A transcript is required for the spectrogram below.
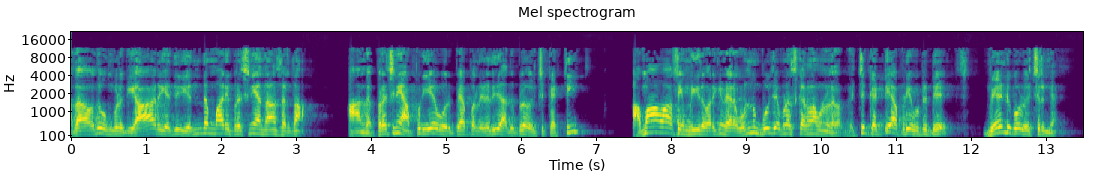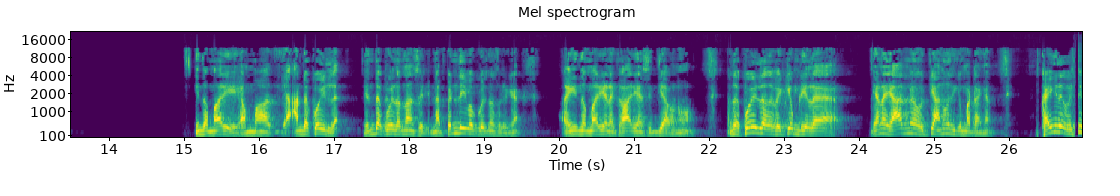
அதாவது உங்களுக்கு யார் எது எந்த மாதிரி பிரச்சனையாக இருந்தாலும் சரிதான். அந்த பிரச்சனையை அப்படியே ஒரு பேப்பரில் எழுதி அதுக்குள்ளே வச்சு கட்டி அமாவாசை முடிகிற வரைக்கும் வேற ஒன்றும் பூஜை புனஸ்காரம்லாம் ஒன்றும் இல்லை. வச்சு கட்டி அப்படியே விட்டுட்டு வேண்டுகோள் வச்சுருங்க. இந்த மாதிரி அம்மா அந்த கோயிலில் எந்த கோயிலில் தான் சரி நான் பெண் தெய்வ கோயில் தான் சொல்லியிருக்கேன். இந்த மாதிரி எனக்கு காரியம் சித்தியாகணும் அந்த கோயிலில் அதை வைக்க முடியல. ஏன்னா யாருமே வைக்க அனுமதிக்க மாட்டாங்க. கையில் வச்சு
